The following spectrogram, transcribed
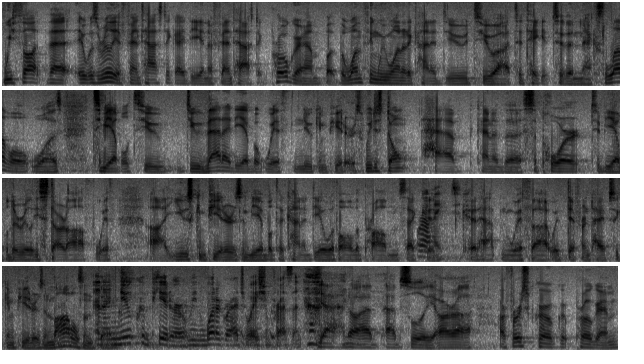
we thought that it was really a fantastic idea and a fantastic program, but the one thing we wanted to kind of do to, uh, to take it to the next level was to be able to do that idea but with new computers. We just don't have kind of the support to be able to really start off with uh, used computers and be able to kind of deal with all the problems that right. could, could happen with, uh, with different types of computers and models and, and things. And a new computer, I mean, what a graduation present. yeah, no, absolutely. Our, uh, our first program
